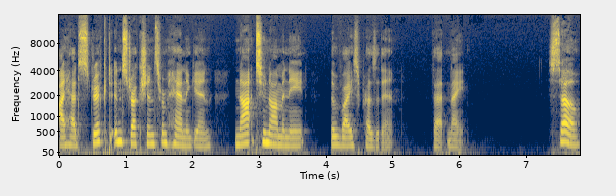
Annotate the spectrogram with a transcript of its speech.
I had strict instructions from Hannegan not to nominate the vice president that night. So,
